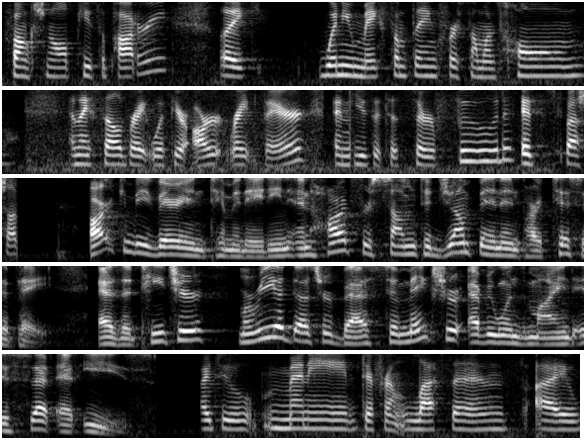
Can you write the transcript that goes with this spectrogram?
functional piece of pottery. Like when you make something for someone's home and they celebrate with your art right there and use it to serve food, it's special. Art can be very intimidating and hard for some to jump in and participate. As a teacher, Maria does her best to make sure everyone's mind is set at ease. I do many different lessons. I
